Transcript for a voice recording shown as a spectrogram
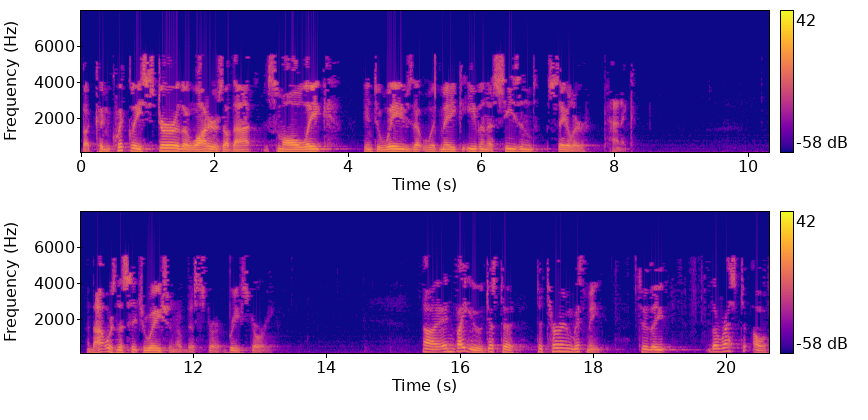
but can quickly stir the waters of that small lake into waves that would make even a seasoned sailor panic. And that was the situation of this brief story. Now, I invite you just to, to turn with me to the, the rest of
